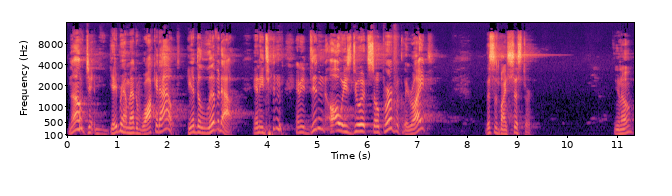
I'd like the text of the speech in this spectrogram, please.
No, Abraham had to walk it out. He had to live it out. And he didn't, and he didn't always do it so perfectly, right? This is my sister. You know,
